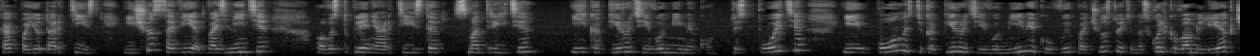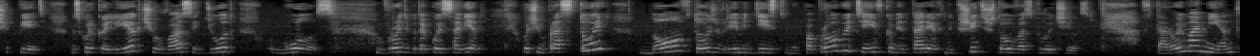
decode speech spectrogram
как поет артист. И еще совет. Возьмите выступление артиста, смотрите, и копируйте его мимику. То есть пойте и полностью копируйте его мимику, вы почувствуете, насколько вам легче петь, насколько легче у вас идет голос. Вроде бы такой совет очень простой, но в то же время действенный. Попробуйте и в комментариях напишите, что у вас получилось. Второй момент.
